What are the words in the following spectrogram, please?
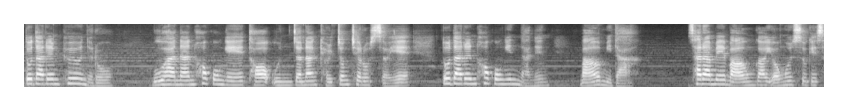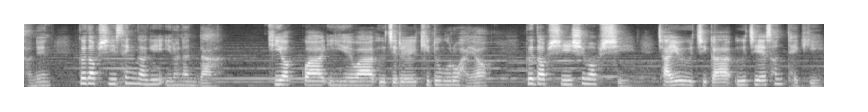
또 다른 표현으로 무한한 허공의 더 온전한 결정체로서의 또 다른 허공인 나는 마음이다. 사람의 마음과 영혼 속에서는 끝없이 생각이 일어난다. 기억과 이해와 의지를 기둥으로 하여 끝없이 쉼없이 자유의지가 의지의 선택이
